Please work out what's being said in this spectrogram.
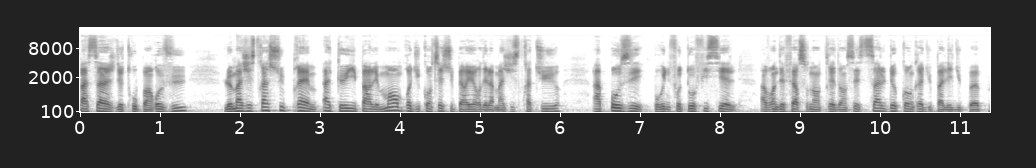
passage de troupes en revue, le magistrat suprême accueilli par les membres du Conseil supérieur de la magistrature a posé pour une photo officielle avant de faire son entrée dans cette salle de congrès du Palais du Peuple,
